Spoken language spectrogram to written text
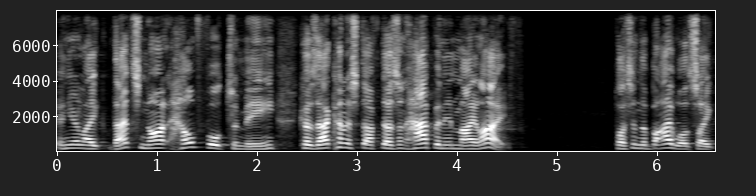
and you're like, that's not helpful to me because that kind of stuff doesn't happen in my life. Plus, in the Bible, it's like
